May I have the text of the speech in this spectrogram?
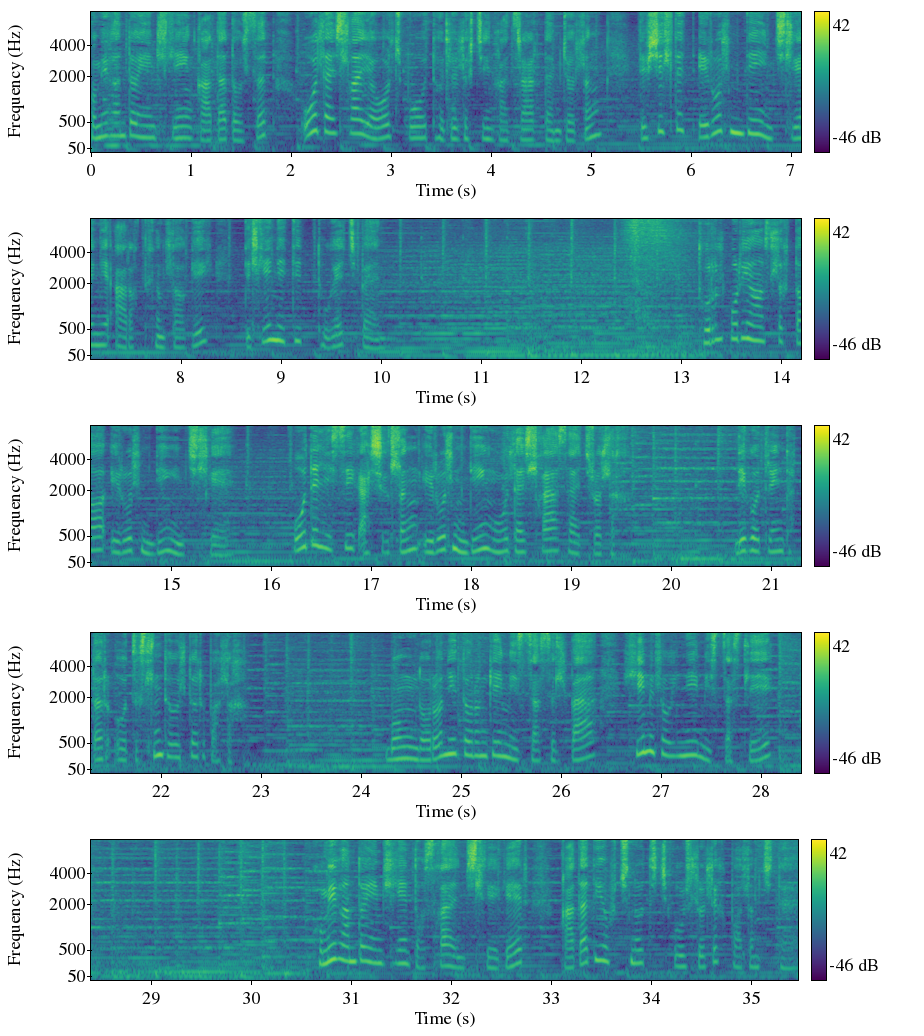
Комиг хандан эмнэлгийн гадаад улсад үйл ажиллагаа явуулж буй төлөөлөгчийн газраар дамжуулан дэвшилтэд эрүүл мэндийн эмчилгээний арга технологиг дэлхийн нийтэд түгээж байна. Төрөл бүрийн онцлогтой эрүүл мэндийн эмчилгээ үүдэл эсийг ашиглан эрүүл мэндийн үйл ажиллагаа сайжруулах. Нэг өдрийн дотор үзэсгэлэн төгөлдөр болох. Мөн нурууны дурангийн мис засал ба химэл үений мис заслыг Хүмиг андуу эмнэлгийн тусгай эмчилгээгээр гадаадын өвчнүүд ч үйлчлүүлэх боломжтой.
